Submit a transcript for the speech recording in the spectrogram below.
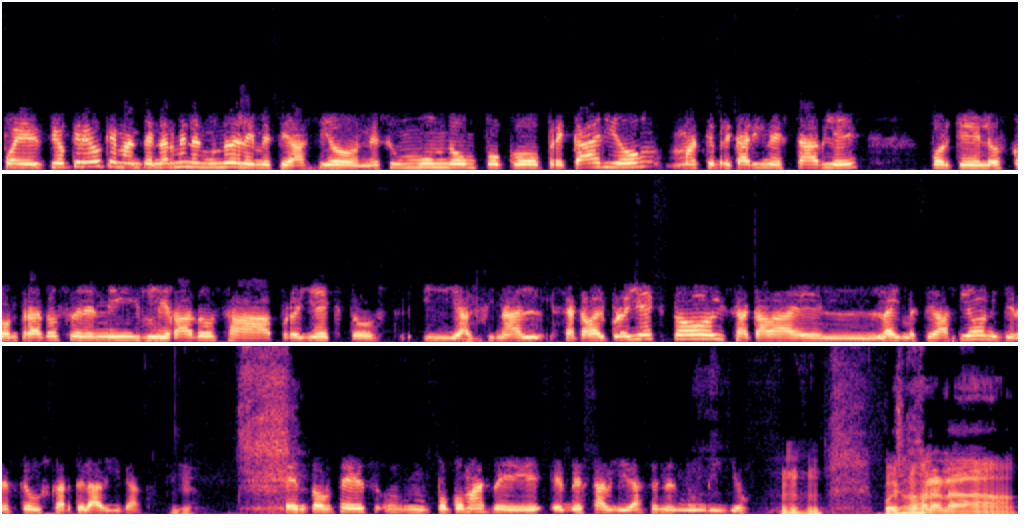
Pues yo creo que mantenerme en el mundo de la investigación. Es un mundo un poco precario, más que precario, inestable, porque los contratos suelen ir ligados a proyectos y al final se acaba el proyecto y se acaba el, la investigación y tienes que buscarte la vida. Entonces, un poco más de, estabilidad en el mundillo. Pues ojalá la,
